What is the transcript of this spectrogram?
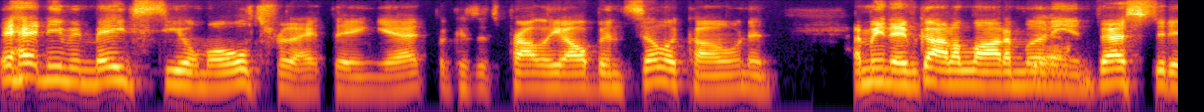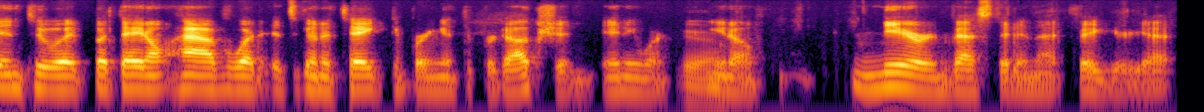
they hadn't even made steel molds for that thing yet because it's probably all been silicone. And I mean, they've got a lot of money yeah. invested into it, but they don't have what it's going to take to bring it to production anywhere, yeah. you know, near invested in that figure yet.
